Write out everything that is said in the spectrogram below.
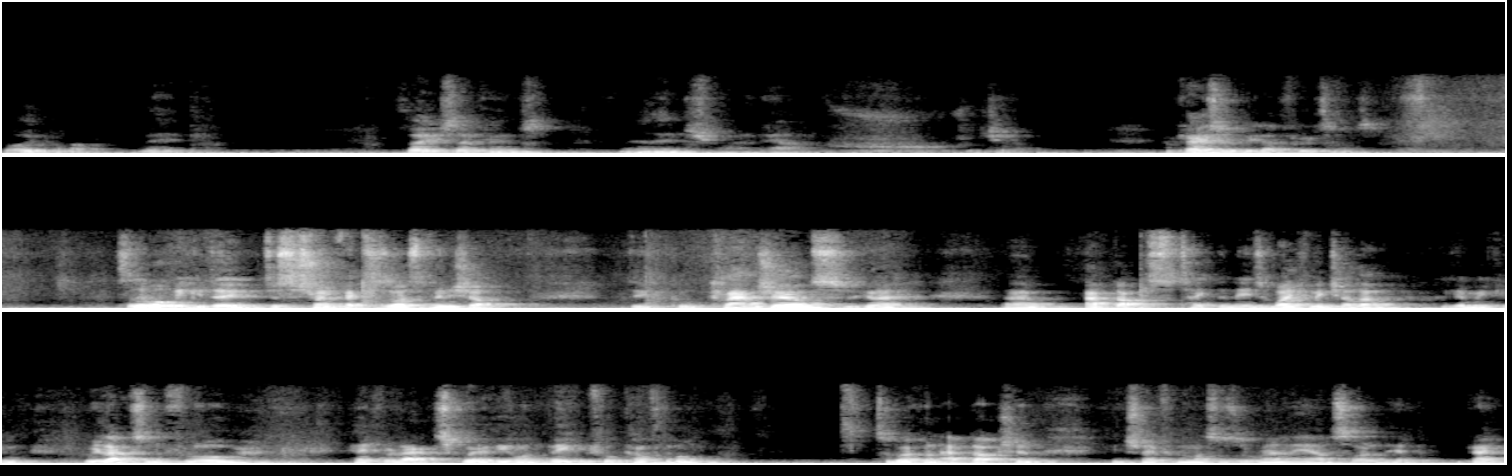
But open up hip. 30 seconds. And then just it down. Stretch it up. Okay, so repeat that three times. So then what we could do, just a strength exercise to finish up, do called clamshells. We're to um, abduct, take the knees away from each other. Again, we can relax on the floor, head relaxed, wherever you want to be, we feel comfortable. To work on abduction, you can strengthen the muscles around the outside of the hip. Okay?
